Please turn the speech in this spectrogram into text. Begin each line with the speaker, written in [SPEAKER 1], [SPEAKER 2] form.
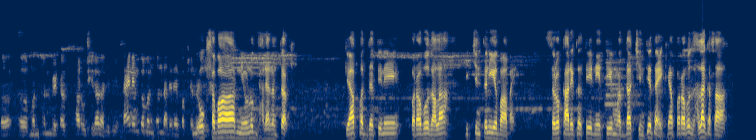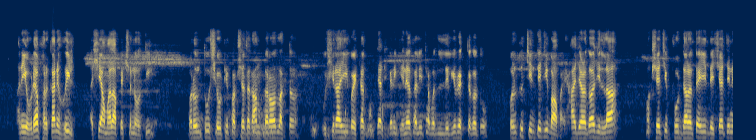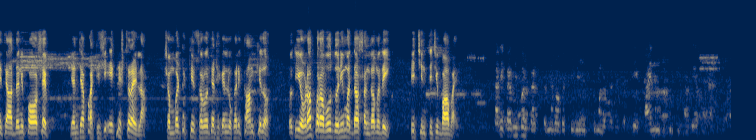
[SPEAKER 1] होतं. मंथन बैठक फार उशिरा झालेली आहे. काय नेमकं मंथन झालेलं आहे पक्ष
[SPEAKER 2] लोकसभा निवडणूक झाल्यानंतर ज्या पद्धतीने पराभव झाला ती चिंतनीय बाब आहे. सर्व कार्यकर्ते नेते मतदार चिंतेत आहे की हा पराभव झाला कसा आणि एवढ्या फरकाने होईल अशी आम्हाला अपेक्षा नव्हती. परंतु शेवटी पक्षाचं काम करावं लागतं. उशिरा ही बैठक त्या ठिकाणी घेण्यात आली त्याबद्दल दिलगिरी व्यक्त करतो. परंतु चिंतेची बाब आहे. हा जळगाव जिल्हा पक्षाची फूट झाल्यानंतर ही देशाचे नेते आदरणीय पवारसाहेब यांच्या पाठीशी एकनिष्ठ राहिला. शंभर टक्के सर्व त्या ठिकाणी लोकांनी काम केलं. परंतु एवढा पराभव दोन्ही मतदारसंघामध्ये ही चिंतेची बाब आहे?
